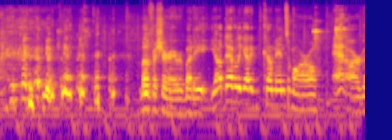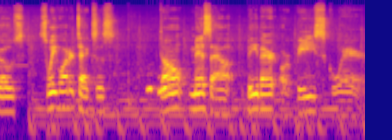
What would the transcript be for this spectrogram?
But for sure, everybody, y'all definitely got to come in tomorrow at Argos, Sweetwater, Texas. Don't miss out. Be there or be square.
